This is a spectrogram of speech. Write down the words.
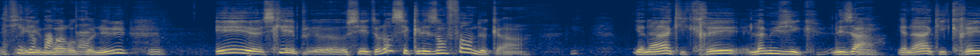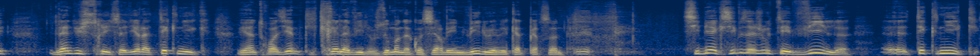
la figure il est moins reconnu. Mm. Et euh, ce qui est euh, aussi étonnant, c'est que les enfants de Caïn, il y en a un qui crée la musique, les arts. Il y en a un qui crée l'industrie, c'est-à-dire la technique, et un troisième qui crée la ville. On se demande à quoi servait une ville où il y avait quatre personnes. Mm. Si bien que si vous ajoutez ville, euh, technique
